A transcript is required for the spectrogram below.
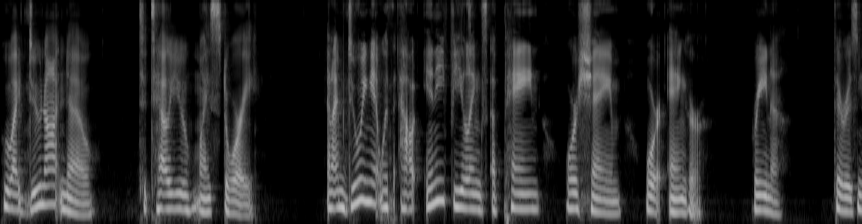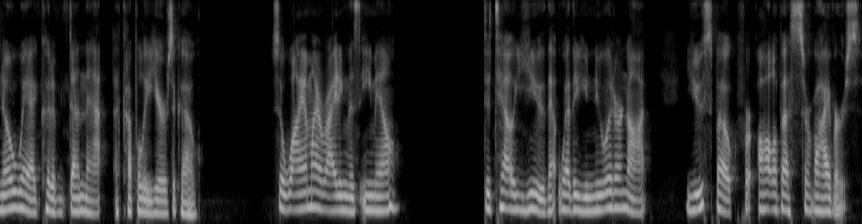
who I do not know, to tell you my story. And I'm doing it without any feelings of pain or shame or anger. Rena, there is no way I could have done that a couple of years ago. So why am I writing this email? To tell you that whether you knew it or not, you spoke for all of us survivors.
